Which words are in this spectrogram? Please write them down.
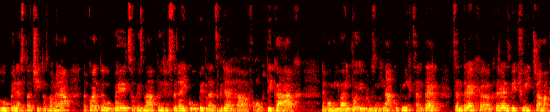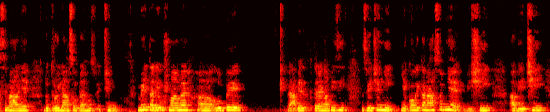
lupy nestačí. To znamená takové ty lupy, co vy znáte, že se dají koupit let kde eh, v optikách, nebo mývají to i v různých nákupních center, centrech, eh, které zvětšují třeba maximálně do trojnásobného zvětšení. My tady už máme eh, lupy, právě, které nabízí zvětšení několikanásobně vyšší, a větší,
